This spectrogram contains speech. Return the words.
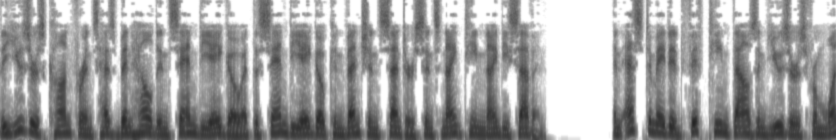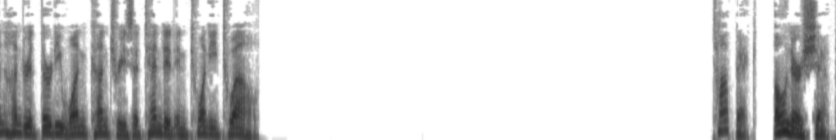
The Users Conference has been held in San Diego at the San Diego Convention Center since 1997. An estimated 15,000 users from 131 countries attended in 2012. Topic: Ownership.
